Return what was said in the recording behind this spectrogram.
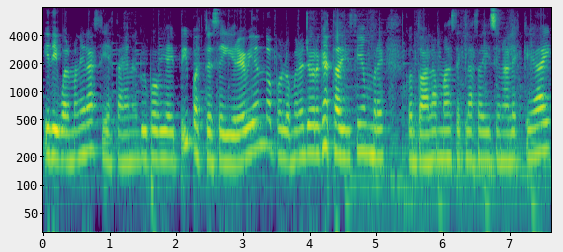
Y de igual manera, si estás en el grupo VIP, pues te seguiré viendo, por lo menos yo creo que hasta diciembre, con todas las más clases adicionales que hay.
